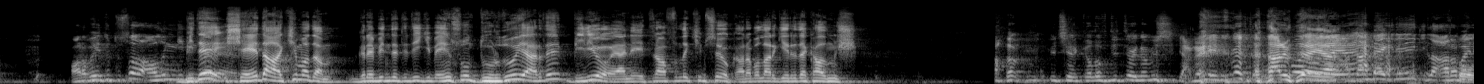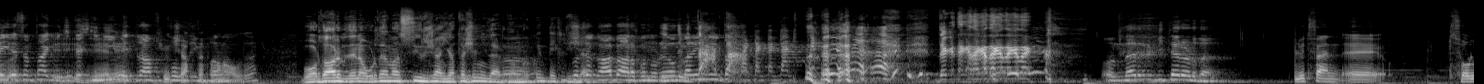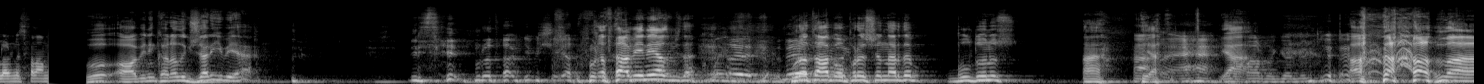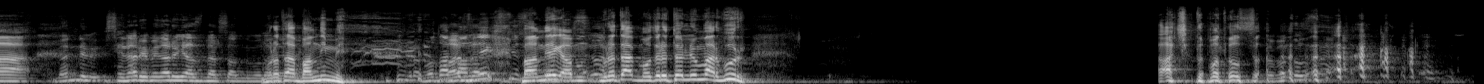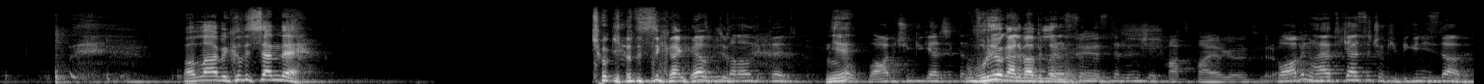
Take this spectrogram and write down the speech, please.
Arabayı tutursa alın gidin. Bir de yani. şeye de hakim adam. Grab'in de dediği gibi en son durduğu yerde biliyor. Yani etrafında kimse yok. Arabalar geride kalmış. Adam 3 yıl Call of Duty oynamış. Ya böyle edilmez. Harbiden ya. Adam belki dedi ki "La arabayla oldu. gidersem takip edecekler ineyim etrafı 2-3 hafta falan. oldu. Bu arada harbiden ha, orada hemen sıyıracaksın. Yatacaksın ileride. Amına koyayım bekleyeceksin. Tutacak abi arabanın oraya İndim, onlar tak, ineyim tak tak tak tak tak. Tık tık tık. Onlar biter orada. Lütfen e, sorularınız falan Bu abinin kanalı güzel gibi ya. Birisi Murat abiye bir şey yazmış. Murat abiye ne yazmış lan? Murat abi operasyonlarda bulduğunuz... Ah, ya. Ya. Pardon görmemişim. Allah. Ben de senaryo menaryo yazdılar sandım onu. Murat abi banlayayım mı? Murat abi banlayak istiyorsun. Banlayak Murat abi moderatörlüğüm var vur. Aç tapat olsa. Kapat olsa. Vallahi abi kılıç sende. Çok yaratıcısın kanka Bu yazmışım. kanala dikkat et. Niye? Bu abi çünkü gerçekten... Vuruyor galiba birilerini. Operasyon gösterilen şey. Hot fire görüntüleri. Bu abinin hayat hikayesi de çok iyi. Bir gün izle abi.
